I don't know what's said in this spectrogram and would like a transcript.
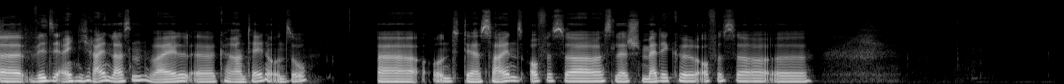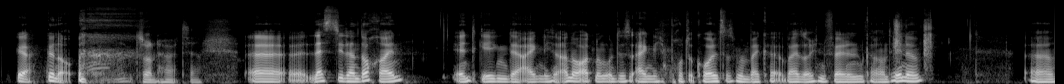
Äh, will sie eigentlich nicht reinlassen, weil äh, Quarantäne und so. Äh, und der Science Officer slash Medical Officer, äh, ja, genau John Hurt, ja. äh, lässt sie dann doch rein, entgegen der eigentlichen Anordnung und des eigentlichen Protokolls, dass man bei, bei solchen Fällen Quarantäne, äh,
